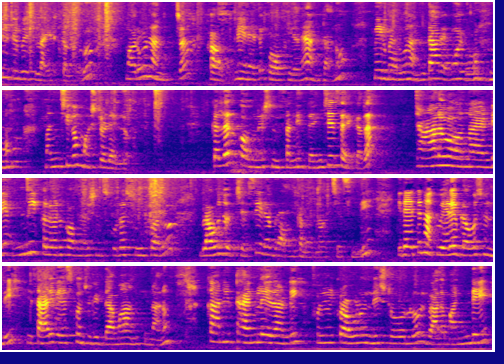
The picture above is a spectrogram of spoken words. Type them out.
little bit light colour. Maroon అంచ కాదు నేనైతే కాఫీ అనే అంటాను. మీరు మరూన్ అంటారేమో డోంట్ మంచిగా మస్టర్డ్ ఎల్లో కలర్ కాంబినేషన్స్ అన్నీ దంచేసాయి కదా. చాలా బాగున్నాయండి. అన్ని కలర్ కాంబినేషన్స్ కూడా సూపర్. బ్లౌజ్ వచ్చేసి ఇలా బ్రౌన్ కలర్లో వచ్చేసింది. ఇదైతే నాకు వేరే బ్లౌజ్ ఉంది. ఈ శారీ వేసుకొని చూపిద్దామా అనుకున్నాను. కానీ టైం లేదండి. ఫుల్ క్రౌడ్ ఉంది స్టోర్లో ఇవాళ మండే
